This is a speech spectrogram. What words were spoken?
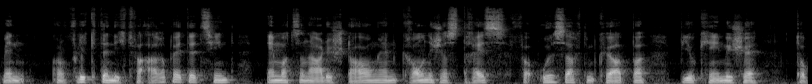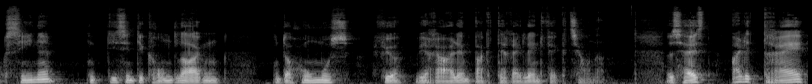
wenn Konflikte nicht verarbeitet sind, emotionale Stauungen, chronischer Stress verursacht im Körper biochemische Toxine und die sind die Grundlagen und der Humus für virale und bakterielle Infektionen. Das heißt, alle drei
